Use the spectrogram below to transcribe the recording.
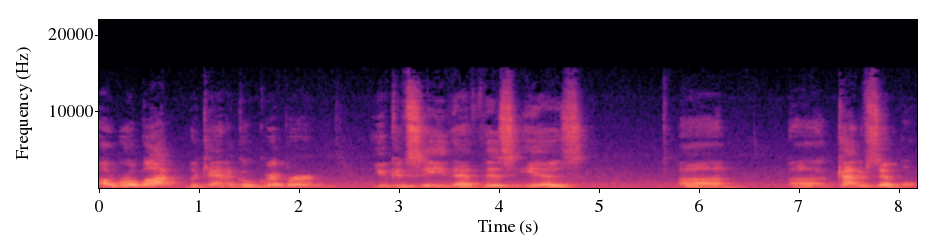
a robot mechanical gripper. You can see that this is um, uh, kind of simple.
